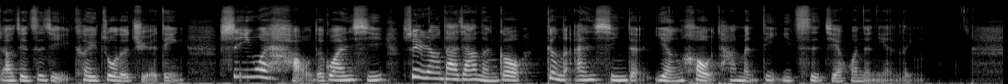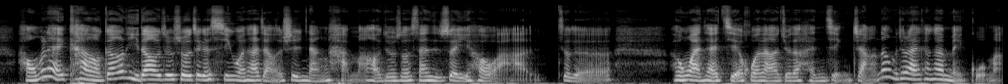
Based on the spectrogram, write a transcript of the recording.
了解自己可以做的决定，是因为好的关系，所以让大家能够更安心的延后他们第一次结婚的年龄。好，我们来看哦，刚刚提到就是说这个新闻，它讲的是南韩嘛，哈，就是说三十岁以后啊，这个。很晚才结婚啊，觉得很紧张。那我们就来看看美国嘛。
